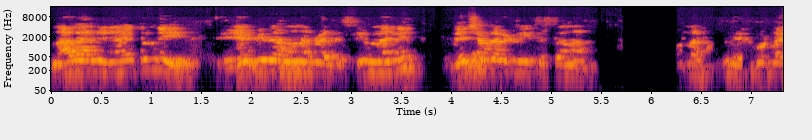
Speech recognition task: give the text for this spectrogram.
నాలాంటి నాయకుడిని ఏపీలో ఉన్నటువంటి స్కీమ్లన్నీ దేశంలో పెట్టి ఇస్తున్నాను ఎదుర్కొంటే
